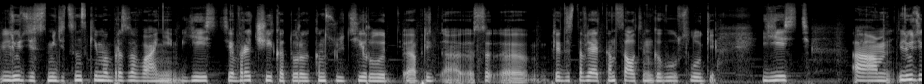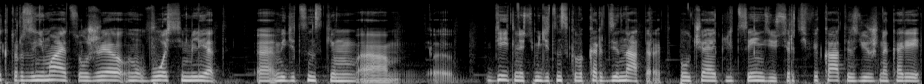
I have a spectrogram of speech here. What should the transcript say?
люди с медицинским образованием, есть врачи, которые консультируют, э, э, предоставляют консалтинговые услуги, есть люди, которые занимаются уже 8 ну, лет э, медицинским деятельностью медицинского координатора. Это получают лицензию, сертификат из Южной Кореи.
